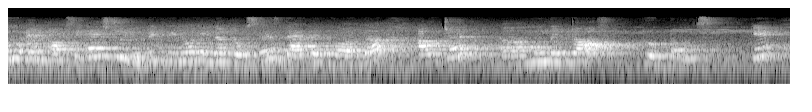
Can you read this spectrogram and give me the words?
2 and oxidized to ubiquinol in a process that involve the outer uh, movement of protons. Okay.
